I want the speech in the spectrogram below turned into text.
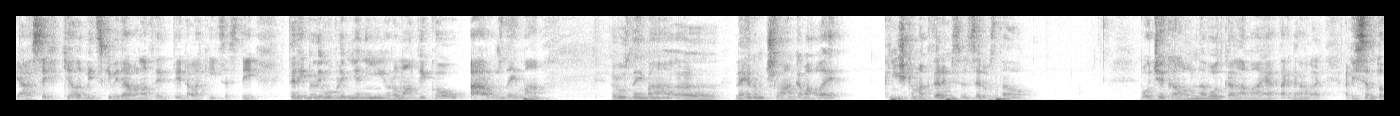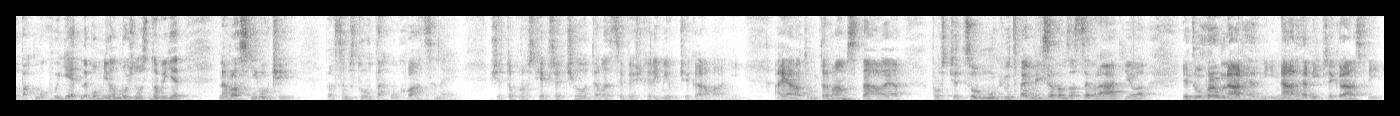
já se chtěl vždycky vydávat na ty, ty daleké cesty, které byly ovlivněné romantikou a různýma, různýma eh, nejenom článkama, ale knížkama, kterým jsem se dostal od Jacka Londona, od Karla Mája a tak dále. A když jsem to pak mohl vidět, nebo měl možnost to vidět na vlastní oči, byl jsem z toho tak uchvácený, že to prostě přečilo dalece veškerými očekávání. A já na tom trvám stále a prostě co můžu, tak bych se tam zase vrátil a je to opravdu nádherný, nádherný, překrásný.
